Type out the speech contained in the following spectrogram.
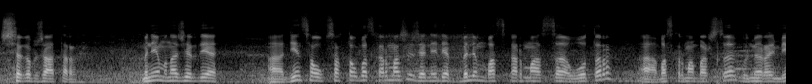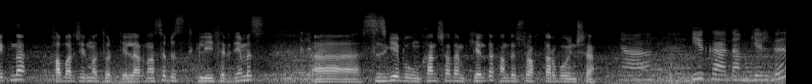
шығып жатыр. Міне мына жерде денсаулық сақтау басқармасы және де білім басқармасы отыр. Басқарма басшысы гүлмира райымбековна хабар 24 телеарнасы біз тікелей эфирдеміз. Сізге бүгін қанша адам келді? Қандай сұрақтар бойынша? Екі адам келді.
